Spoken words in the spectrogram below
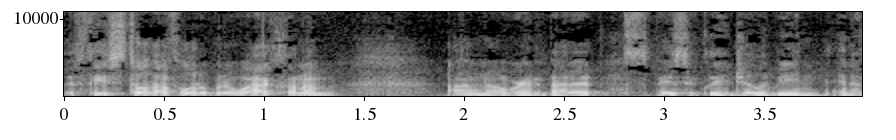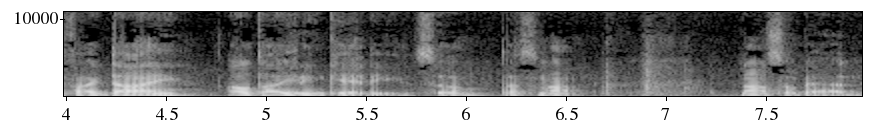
if these still have a little bit of wax on them, I'm not worried about it. It's basically a jelly bean, and if I die, I'll die eating candy, so that's not, not so bad.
